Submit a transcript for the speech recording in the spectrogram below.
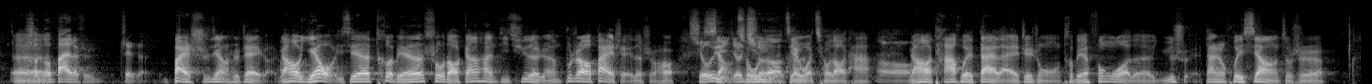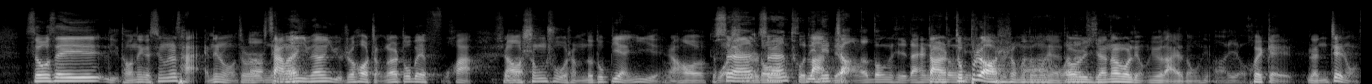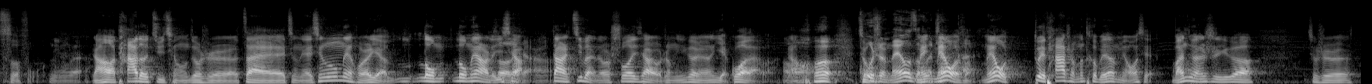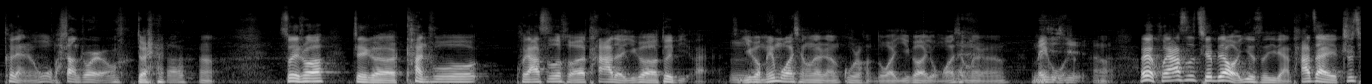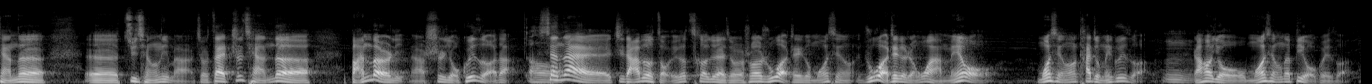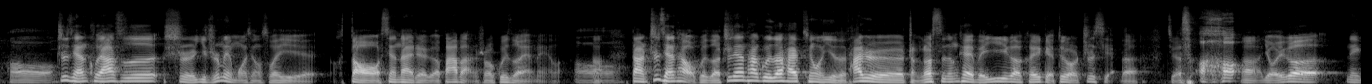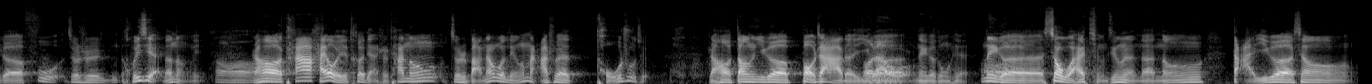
呃，很多拜的是这个，拜实际上是这个，然后也有一些特别受到干旱地区的人，不知道拜谁的时候，求雨就求雨，结果求到他，哦，然后他会带来这种特别丰沃的雨水，但是会像就是 COC 里头那个星之彩那种，就啊是下完一片雨之后，整个都被腐化，是然后牲畜什么的都变异，然后果虽然实都虽然土地里长了东西，但是但是都不知道是什么东西，啊都是以前那个领域来的东西，啊有。会给人这种赐福。明白。然后他的剧情就是在警戒星空那会儿也露露面了一下一下啊，但是基本就是说一下有这么一个人也过来了，哦。然后就故事没有怎么没没有没有对他什么特别的描写，完全是一个就是特点人物吧。上桌人物对，嗯 嗯，所以说这个看出库加斯和他的一个对比来，嗯一个没模型的人故事很多，一个有模型的人没故事句。嗯，而且库加斯其实比较有意思一点，他在之前的呃剧情里面，就是在之前的。版本里面是有规则的。哦现在 GW 走一个策略，就是说，如果这个模型，如果这个人物啊没有模型，他就没规则；嗯，然后有模型的必有规则。哦，之前库加斯是一直没模型，所以到现在这个八版的时候，规则也没了。哦。啊，但是之前它有规则，之前它规则还挺有意思，它是整个四零 K 唯一一个可以给队友止血的角色。哦，啊，有一个那个负就是回血的能力。哦，然后它还有一个特点是，它能就是把那个零拿出来投出去，然后当一个爆炸的一个那个东西，那个效果还挺惊人的，能打一个像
